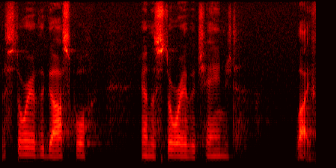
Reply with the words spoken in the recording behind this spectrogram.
the story of the gospel and the story of a changed life.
